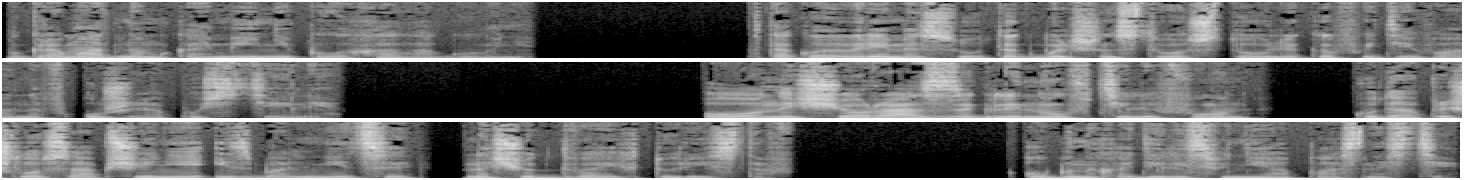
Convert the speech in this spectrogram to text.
в громадном камине полыхал огонь. В такое время суток большинство столиков и диванов уже опустели. Он еще раз заглянул в телефон, куда пришло сообщение из больницы насчет двоих туристов. Оба находились вне опасности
